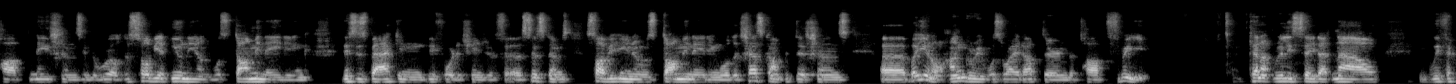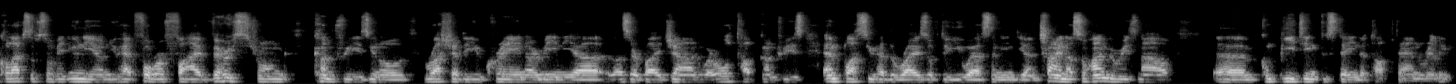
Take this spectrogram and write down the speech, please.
top nations in the world. The Soviet Union was dominating. This is back in before the change of uh, systems. Soviet Union was dominating all the chess competitions. Uh, but you know, Hungary was right up there in the top three cannot really say that now. With the collapse of soviet union you had four or five very strong countries you know russia the ukraine armenia azerbaijan were all top countries. And plus you had the rise of the us and india and china. So hungary is now um, competing to stay in the top 10 really.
